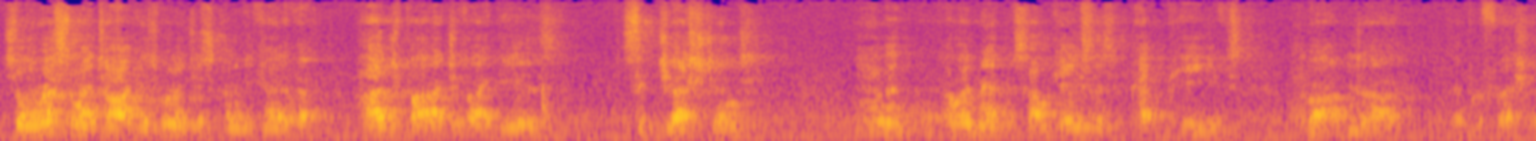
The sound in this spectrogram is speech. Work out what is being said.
So the rest of my talk is really just going to be kind of a hodgepodge of ideas, suggestions, and I'll admit in some cases pet peeves about uh, the profession.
